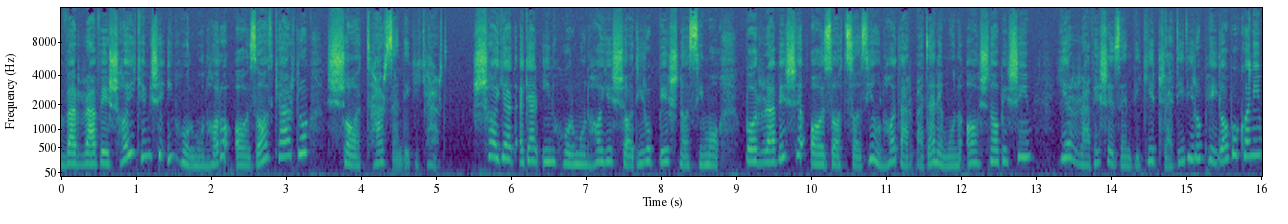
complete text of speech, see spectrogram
و روش هایی که میشه این ها رو آزاد کرد و شادتر زندگی کرد. شاید اگر این های شادی رو بشناسیم و با روش آزادسازی اونها در بدنمون آشنا بشیم یه روش زندگی جدیدی رو پیدا بکنیم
